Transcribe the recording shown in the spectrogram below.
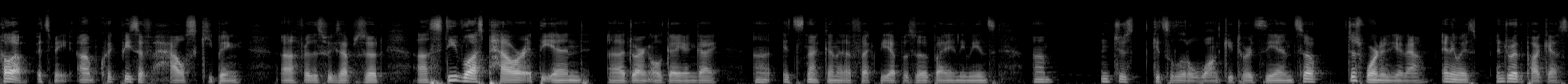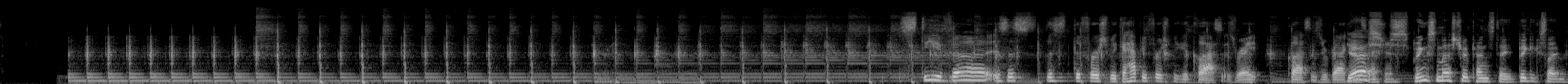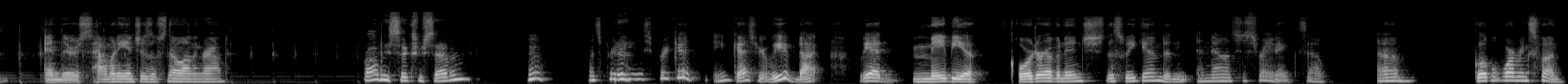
Hello, it's me. Um, quick piece of housekeeping uh, for this week's episode. Uh, Steve lost power at the end uh, during Old Guy Young Guy. Uh, it's not going to affect the episode by any means. Um, it just gets a little wonky towards the end, so just warning you now. Anyways, enjoy the podcast. Steve, uh, is this this the first week? A happy first week of classes, right? Classes are back in Yes, session, spring semester at Penn State. Big excitement. and there's how many inches of snow on the ground? Probably six or seven. Hmm. That's pretty. Yeah. It's pretty good. You guys are. We have not. We had maybe a quarter of an inch this weekend, and and now it's just raining. So, um, global warming's fun.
